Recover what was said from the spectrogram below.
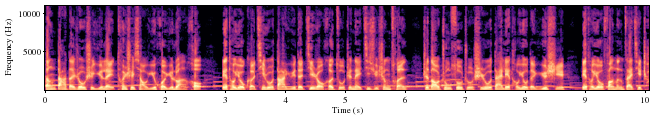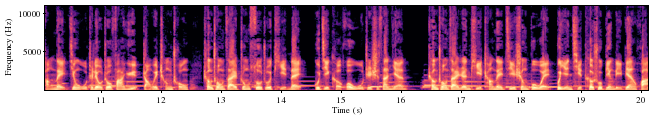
当大的肉食鱼类吞食小鱼或鱼卵后，猎头幼可侵入大鱼的肌肉和组织内继续生存，直到中宿主食入带猎头幼的鱼时，猎头幼方能在其肠内经五至六周发育，长为成虫。成虫在中宿主体内估计可活五至十三年。成虫在人体肠内寄生部位不引起特殊病理变化，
